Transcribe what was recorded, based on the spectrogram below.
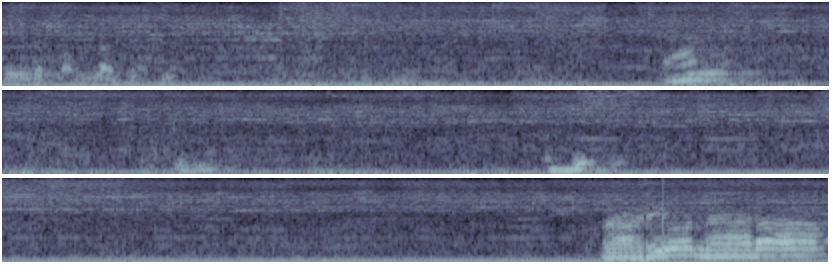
Okay, dapat belas lagi. Okay. Tebuk. Sayonara.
